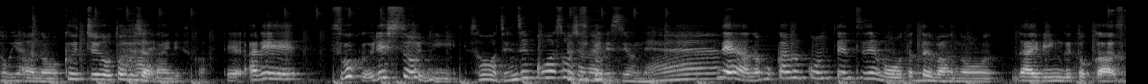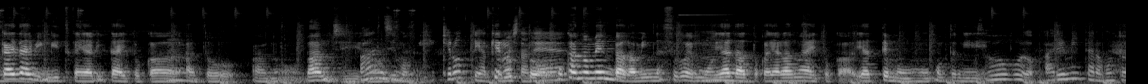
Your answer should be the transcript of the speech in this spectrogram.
あの空中を飛ぶじゃないですか、であれすごく嬉しそうに。そう全然怖そうじゃないですよね。であの他のコンテンツでも例えば、うん。あのダイビングとかスカイダイビングいつかやりたいとか、うん。あとあのバンジーの。バンジーもケロってやってケロッとましたね他のメンバーがみんなすごいもう嫌だとかやらないとかやってももう本当に。そうあれ見たら本当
